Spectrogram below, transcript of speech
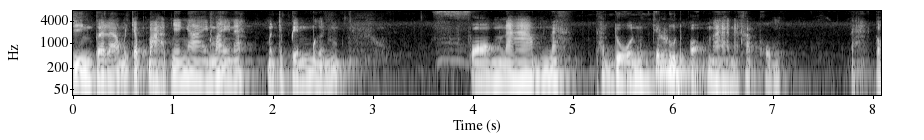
ยิงไปแล้วมันจะปาดง่าย ๆ ไม่นะ มันจะเป็นเหมือนฟองน้ำนะ ถ้าโดนมันจะหลุดออกมานะครับ ผมนะก็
